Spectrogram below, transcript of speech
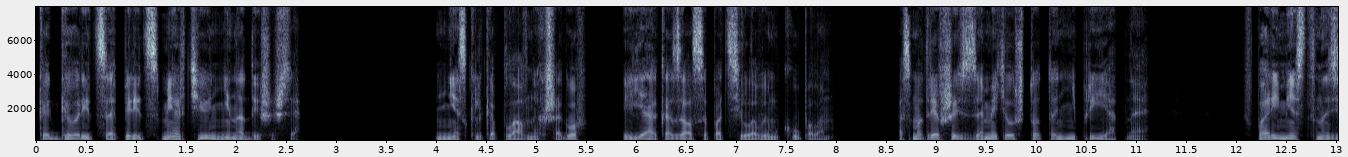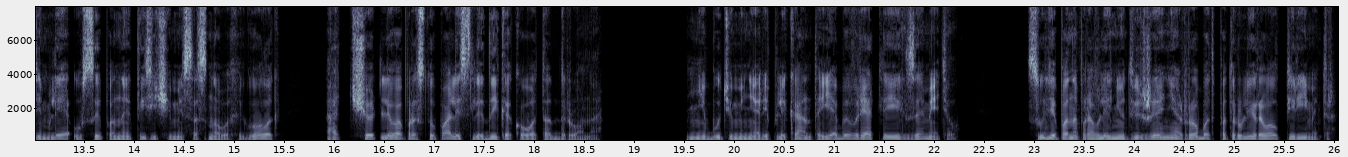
как говорится, перед смертью не надышишься. Несколько плавных шагов, и я оказался под силовым куполом. Осмотревшись, заметил что-то неприятное. В паре мест на земле, усыпанной тысячами сосновых иголок, отчетливо проступали следы какого-то дрона. Не будь у меня репликанта, я бы вряд ли их заметил. Судя по направлению движения, робот патрулировал периметр.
